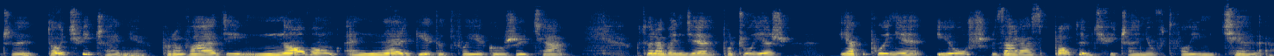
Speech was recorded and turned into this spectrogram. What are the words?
czy to ćwiczenie wprowadzi nową energię do Twojego życia, która będzie, poczujesz, jak płynie już zaraz po tym ćwiczeniu w Twoim ciele.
